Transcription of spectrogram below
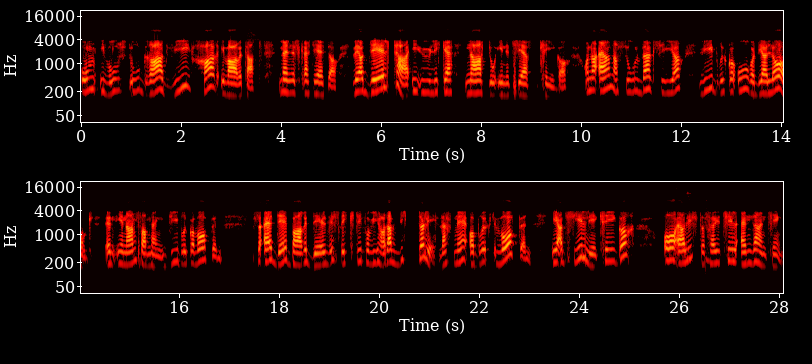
om i hvor stor grad vi har ivaretatt menneskerettigheter ved å delta i ulike Nato-initierte kriger. Og når Erna Solberg sier vi bruker ord og dialog i en annen sammenheng, de bruker våpen, så er det bare delvis riktig. For vi har da vitterlig vært med og brukt våpen i adskillige kriger. Og jeg har lyst til å føye til enda en ting.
